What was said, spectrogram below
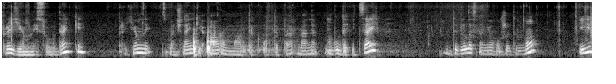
Приємний, солоденький, приємний, смачненький ароматик. От тепер в мене буде і цей. Дивилась на нього вже давно і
